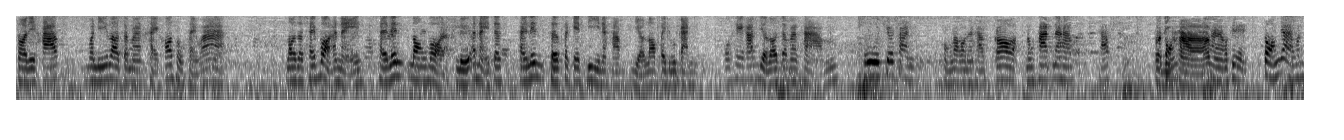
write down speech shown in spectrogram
สวัสดีครับ วันนี้เราจะมาไขข้อสงสัยว่า เราจะใช้บอร์ดอันไหน ใช้เล่นลองบอร์ด หรืออันไหนจะใช้เล่นเซิร์ฟสเก็ตดีนะครับ เดี๋ยวเราไปดูกัน โอเคครับ เดี๋ยวเราจะมาถามผู้เชี่ยวชาญของเรานะครับ ก็น้องพัดนะครับครับสวัสดีครับสองอ่าโอเคสองอย่างมัน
